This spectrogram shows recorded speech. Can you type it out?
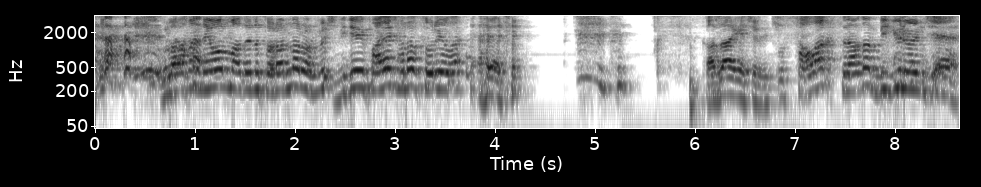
Kulağıma ne olmadığını soranlar olmuş. Videoyu paylaşmadan soruyorlar. Evet. Kaza geçirdik. Bu salak sınavdan bir gün önce.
